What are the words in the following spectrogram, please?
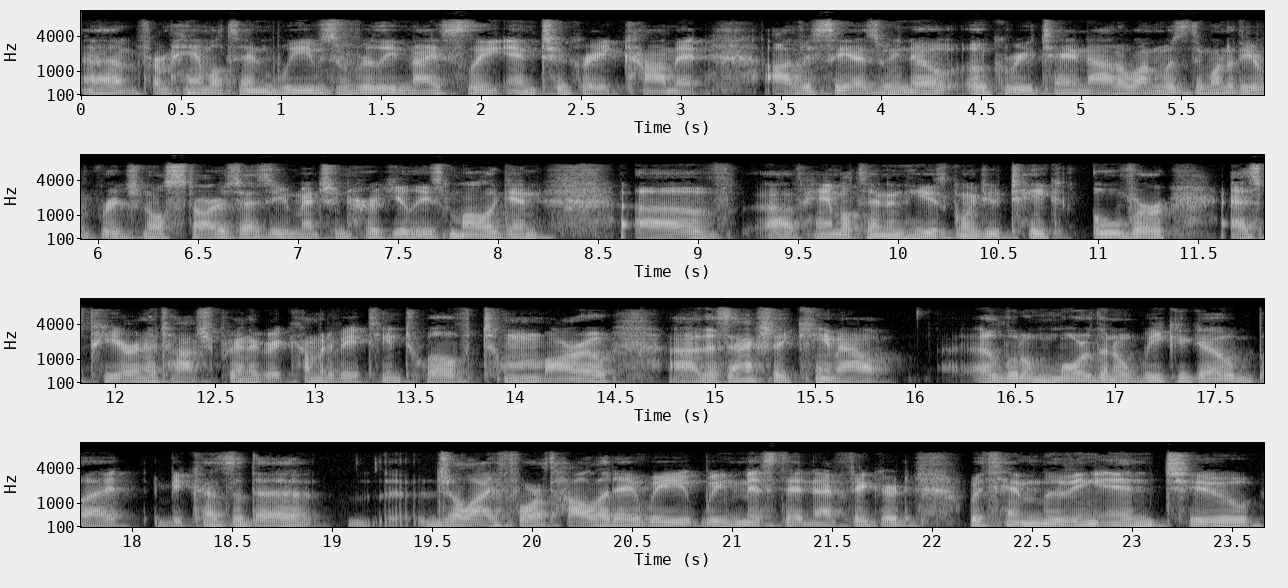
um, from Hamilton, weaves really nicely into Great Comet. Obviously, as we know, Okieriete Onaodowan was the, one of the original stars, as you mentioned, Hercules Mulligan of of Hamilton, and he is going to take over as Pierre Natasha Pierre in the Great Comet of 1812 tomorrow. Uh, this actually came out a little more than a week ago, but because of the, July 4th holiday, we we missed it. And I figured with him moving into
